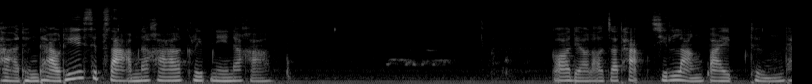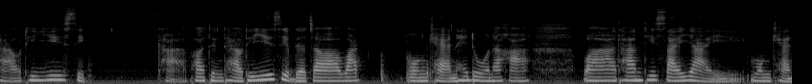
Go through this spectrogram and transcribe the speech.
ค่ะถึงแถวที่ 13 นะคะ คลิปนี้นะคะ ก็เดี๋ยวเราจะถักชิ้นหลังไปถึงแถวที่ 20 ค่ะ พอถึงแถวที่ 20 เดี๋ยวจะวัดวงแขนให้ดูนะคะ ว่าท่านที่ไซส์ใหญ่วงแขน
